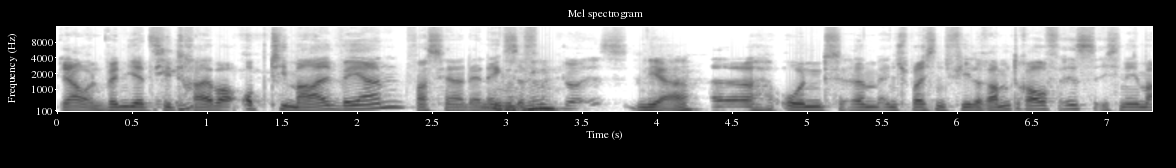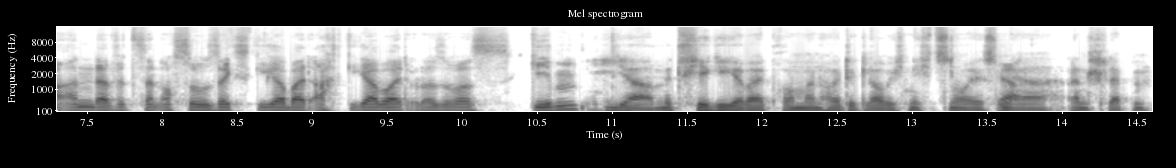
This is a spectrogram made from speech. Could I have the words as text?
Ja, und wenn jetzt die. Treiber optimal wären, was ja der nächste mhm. Faktor ist, ja. Äh, und ähm, entsprechend viel RAM drauf ist, ich nehme an, da wird es dann auch so 6 GB, 8 GB oder sowas geben. Ja, mit 4 GB braucht man heute, glaube ich, nichts Neues ja. mehr anschleppen.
